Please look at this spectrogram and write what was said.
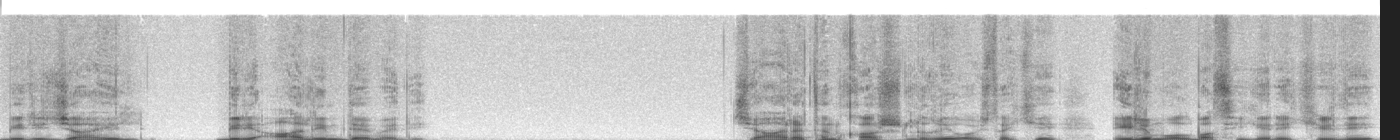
Biri cahil, biri alim demedi. Ceharetin karşılığı oysaki ilim olması gerekirdi.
